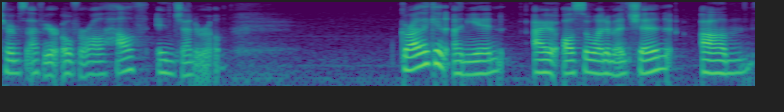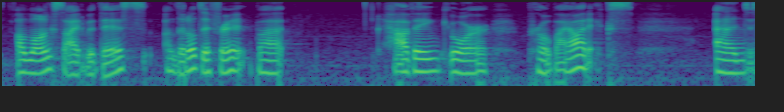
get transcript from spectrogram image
terms of your overall health in general. Garlic and onion, I also want to mention, um, alongside with this, a little different, but having your probiotics. And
